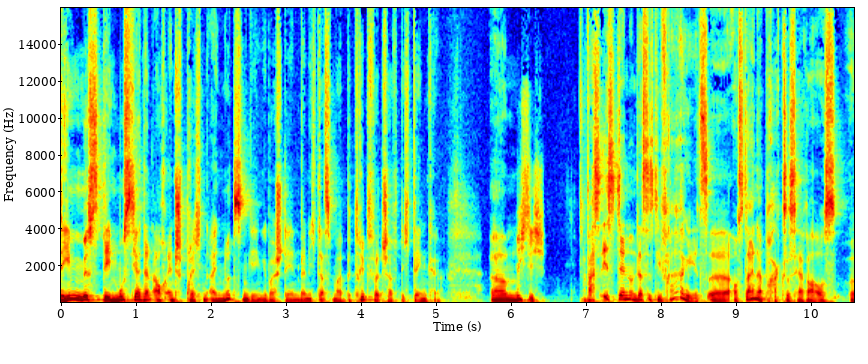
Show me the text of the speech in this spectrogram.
dem, müsst, dem muss ja dann auch entsprechend ein Nutzen gegenüberstehen, wenn ich das mal betriebswirtschaftlich denke. Ähm, Richtig. Was ist denn, und das ist die Frage jetzt äh, aus deiner Praxis heraus, äh,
